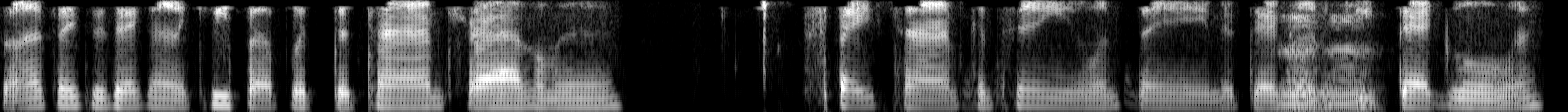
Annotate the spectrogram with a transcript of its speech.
so I think that they're going to keep up with the time traveling, space time continuum thing, that they're going to keep that going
